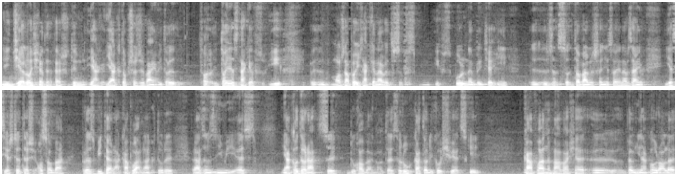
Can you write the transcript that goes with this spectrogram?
Oni dzielą się te, też tym, jak, jak to przeżywają. I to, to, to jest takie, i y, można powiedzieć, takie nawet ich wspólne bycie i y, towarzyszenie sobie nawzajem. Jest jeszcze też osoba prezbitera, kapłana, który razem z nimi jest. jako doradcy duchowego. To jest ruch katolików świeckich. Kapłan ma właśnie, y, pełni taką rolę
